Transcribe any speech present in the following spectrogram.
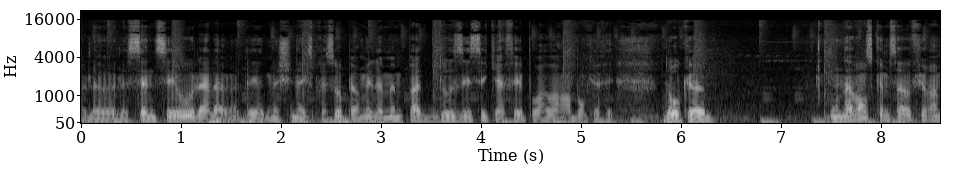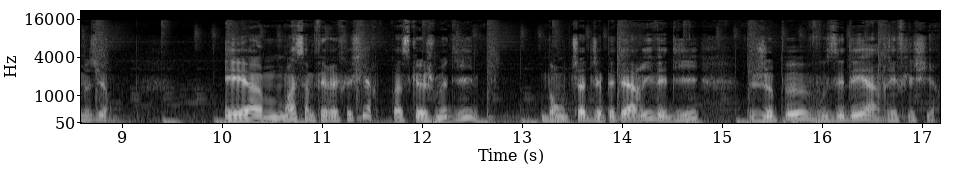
Le, Senseo, les machines à expresso, permet de même pas doser ses cafés pour avoir un bon café. Donc euh, on avance comme ça au fur et à mesure. Et euh, moi, ça me fait réfléchir parce que je me dis, bon, ChatGPT arrive et dit, je peux vous aider à réfléchir.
